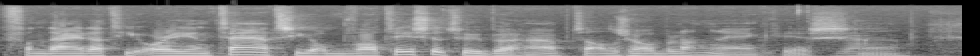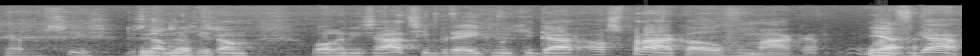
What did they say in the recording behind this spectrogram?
vandaar dat die oriëntatie op wat is het überhaupt al zo belangrijk is. Ja. Ja, precies. Dus, Dus dan dat- moet je dan organisatiebreed moet je daar afspraken over maken. Ja. Of, ja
